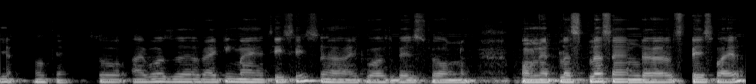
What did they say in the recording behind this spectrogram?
Yeah, okay. So I was uh, writing my thesis. Uh, it was based on Omnet++ and uh, SpaceWire.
